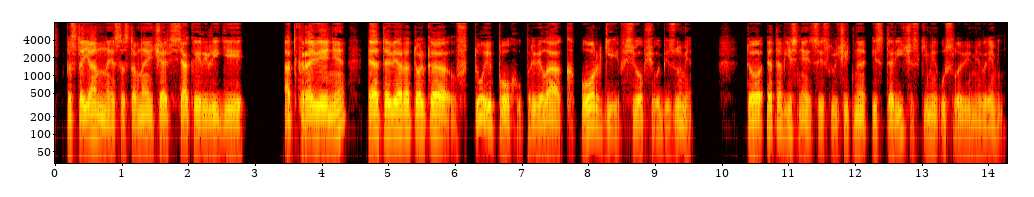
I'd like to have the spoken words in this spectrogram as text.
— постоянная составная часть всякой религии откровения, эта вера только в ту эпоху привела к оргии всеобщего безумия, то это объясняется исключительно историческими условиями времени.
